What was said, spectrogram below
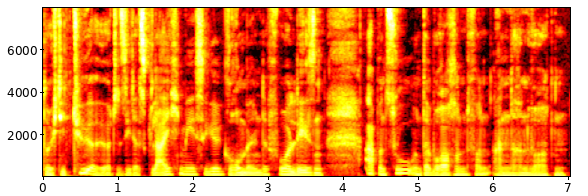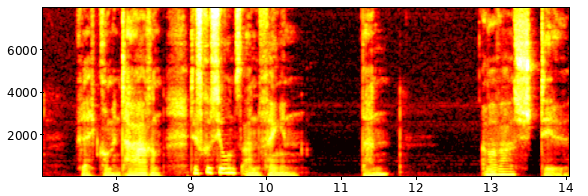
Durch die Tür hörte sie das gleichmäßige, grummelnde Vorlesen, ab und zu unterbrochen von anderen Worten vielleicht Kommentaren, Diskussionsanfängen. Dann aber war es still.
